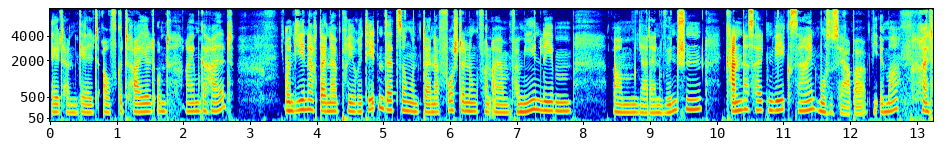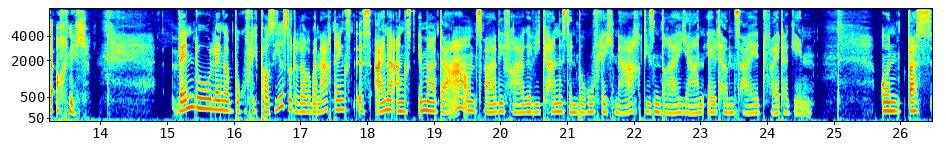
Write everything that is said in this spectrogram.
Elterngeld aufgeteilt und einem Gehalt. Und je nach deiner Prioritätensetzung und deiner Vorstellung von eurem Familienleben, ähm, ja, deinen Wünschen, kann das halt ein Weg sein, muss es ja aber wie immer halt auch nicht. Wenn du länger beruflich pausierst oder darüber nachdenkst, ist eine Angst immer da, und zwar die Frage, wie kann es denn beruflich nach diesen drei Jahren Elternzeit weitergehen? Und was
